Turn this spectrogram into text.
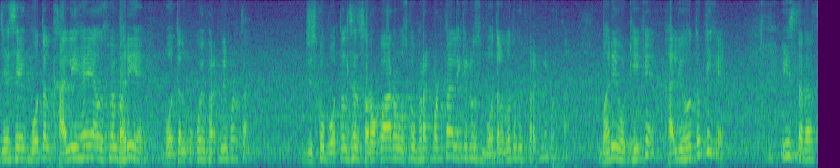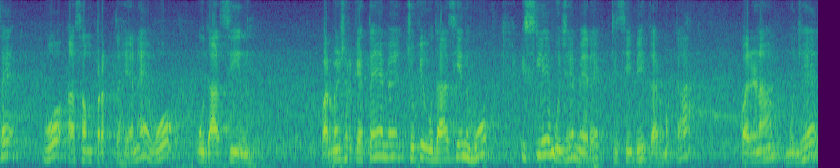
जैसे एक बोतल खाली है या उसमें भरी है, बोतल को कोई फ़र्क नहीं पड़ता। जिसको बोतल से सरोकार हो, उसको फ़र्क पड़ता है लेकिन उस बोतल को तो कुछ फ़र्क नहीं पड़ता। भरी हो ठीक है, खाली हो तो ठीक है। इस तरह से वो असंप्रक्त है, यानी वो उदासीन है। परमेश्वर कहते हैं, मैं चूँकि उदासीन हूँ इसलिए मुझे मेरे किसी भी कर्म का परिणाम मुझे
